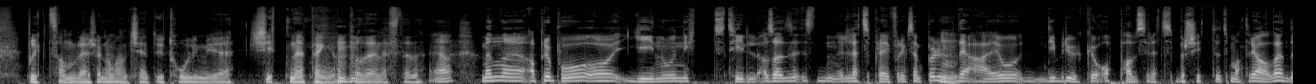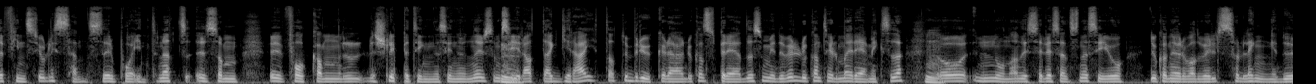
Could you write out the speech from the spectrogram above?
brukt sammen med det, selv om han tjente utrolig mye skitne penger på det nettstedet. Ja, men uh, apropos å gi noe nytt til altså Let's Play for eksempel, Mm. det er jo de bruker jo opphavsrettsbeskyttet materiale. Det fins jo lisenser på internett eh, som eh, folk kan slippe tingene sine under, som Mm. sier at det er greit at du bruker det her. Du kan spre det så mye du vil, du kan til og med remikse det. Mm. Og noen av disse lisensene sier jo du kan gjøre hva du vil så lenge du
